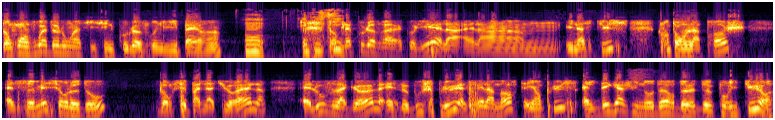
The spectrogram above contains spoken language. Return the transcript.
Donc on voit de loin si c'est une couleuvre ou une vipère. Hein. Et puis si- Donc la couleuvre à collier, elle a, elle a hum, une astuce. Quand on l'approche, elle se met sur le dos. Donc c'est pas naturel. Elle ouvre la gueule, elle ne bouge plus, elle fait la morte et en plus elle dégage une odeur de, de pourriture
